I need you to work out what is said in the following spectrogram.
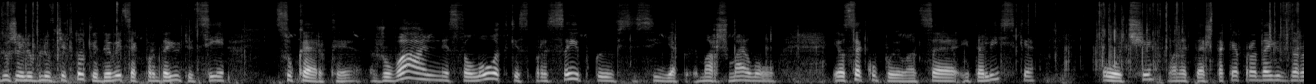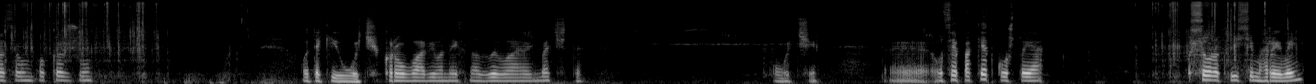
дуже люблю в Тіктокі дивитися, як продають оці цукерки. Жувальні, солодкі, з присипкою, всі як маршмеллоу. І оце купила. Це італійське очі. Вони теж таке продають, зараз я вам покажу. Отакі очі кроваві вони їх називають, бачите? Очі. Е, Оцей пакет коштує 48 гривень.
